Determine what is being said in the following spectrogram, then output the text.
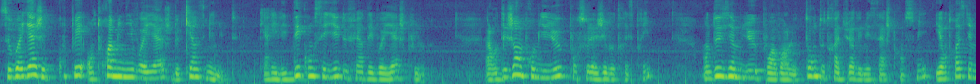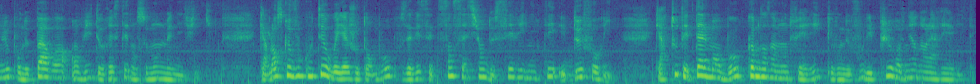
Ce voyage est coupé en trois mini-voyages de 15 minutes, car il est déconseillé de faire des voyages plus longs. Alors déjà en premier lieu pour soulager votre esprit, en deuxième lieu pour avoir le temps de traduire les messages transmis, et en troisième lieu pour ne pas avoir envie de rester dans ce monde magnifique. Car lorsque vous goûtez au voyage au tambour, vous avez cette sensation de sérénité et d'euphorie. Car tout est tellement beau, comme dans un monde féerique, que vous ne voulez plus revenir dans la réalité.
